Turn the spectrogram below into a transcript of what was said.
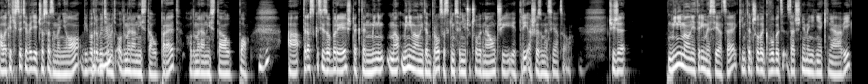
Ale keď chcete vedieť, čo sa zmenilo, vy potrebujete mm-hmm. mať odmeraný stav pred, odmeraný stav po. Mm-hmm. A teraz, keď si zoberieš, tak ten minim, minimálny ten proces, kým sa niečo človek naučí, je 3 až 6 mesiacov. Čiže minimálne 3 mesiace, kým ten človek vôbec začne meniť nejaký návyk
